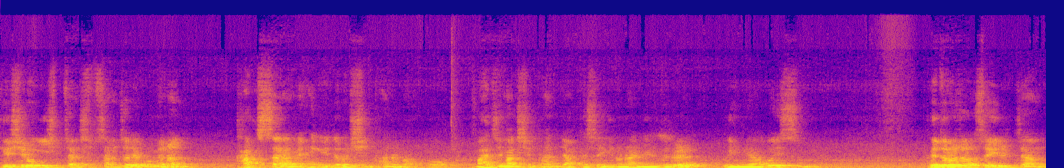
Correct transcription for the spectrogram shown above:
계시록 20장 13절에 보면은 각 사람의 행위대로 심판을 받고 마지막 심판 때 앞에서 일어난 일들을 의미하고 있습니다. 베드로전서 1장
